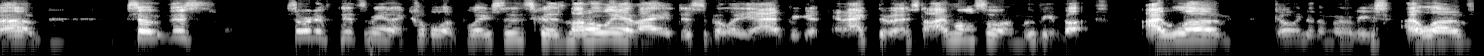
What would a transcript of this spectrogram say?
Um, so this sort of hits me in a couple of places because not only am I a disability advocate and activist, I'm also a movie buff. I love going to the movies. I love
